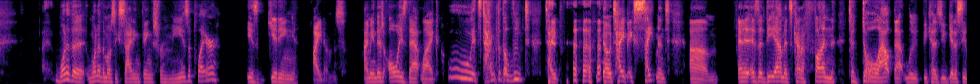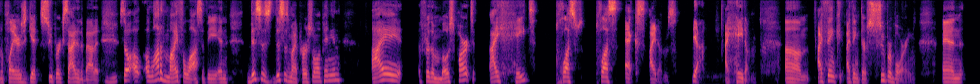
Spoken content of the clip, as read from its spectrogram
one of the one of the most exciting things for me as a player is getting items. I mean, there's always that like, ooh, it's time for the loot type, you know, type excitement. Um, and as a DM, it's kind of fun to dole out that loot because you get to see the players get super excited about it. Mm-hmm. So a, a, lot of my philosophy, and this is this is my personal opinion, I for the most part I hate plus plus X items. Yeah, I hate them. Um, I think I think they're super boring, and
